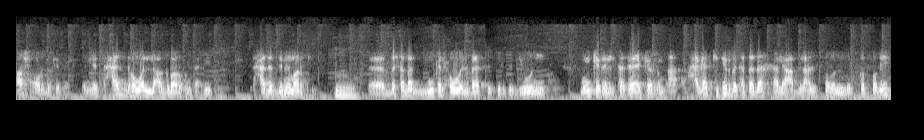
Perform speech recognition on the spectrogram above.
أشعر بكده. الاتحاد هو اللي أجبرهم تقريبا الاتحاد الدنماركي. آه، بسبب ممكن حقوق البث التلفزيوني ممكن التذاكر آه، حاجات كتير بتتدخل يا عبد العزيز في القصة دي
